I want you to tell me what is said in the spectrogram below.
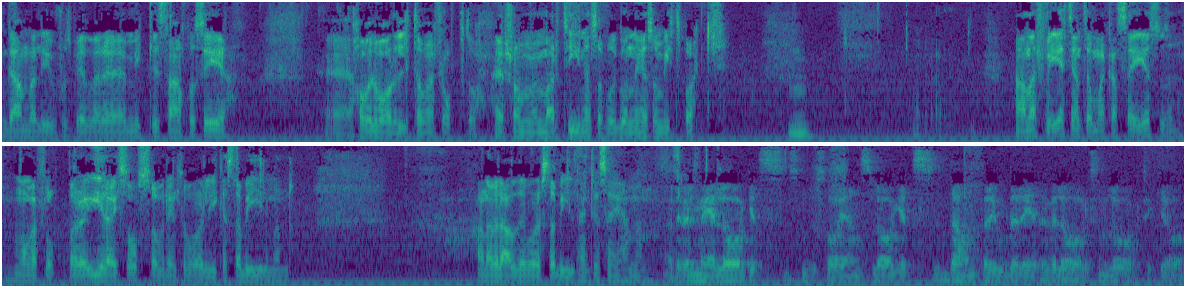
gamla Liverpool-spelare Mikkel San José eh, har väl varit lite av en flopp då eftersom Martinez har fått gå ner som mittback. Mm. Annars vet jag inte om man kan säga så många floppar. Irai Sos har väl inte varit lika stabil men han har väl aldrig varit stabil tänkte jag säga men Ja, det är väl mer lagets, som du sa Jens, lagets downperioder överlag som lag tycker jag.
